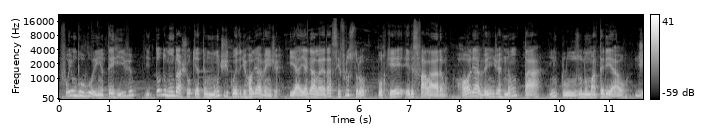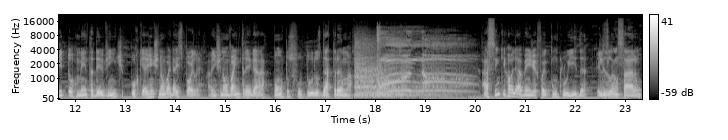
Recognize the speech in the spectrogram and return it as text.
Foi um burburinho terrível e todo mundo achou que ia ter um monte de coisa de Holy Avenger. E aí a galera se frustrou, porque eles falaram: Holy Avenger não tá incluso no material de Tormenta D20, porque a gente não vai dar spoiler. A gente não vai entregar pontos futuros da trama. Assim que Holy Avenger foi concluída, eles lançaram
